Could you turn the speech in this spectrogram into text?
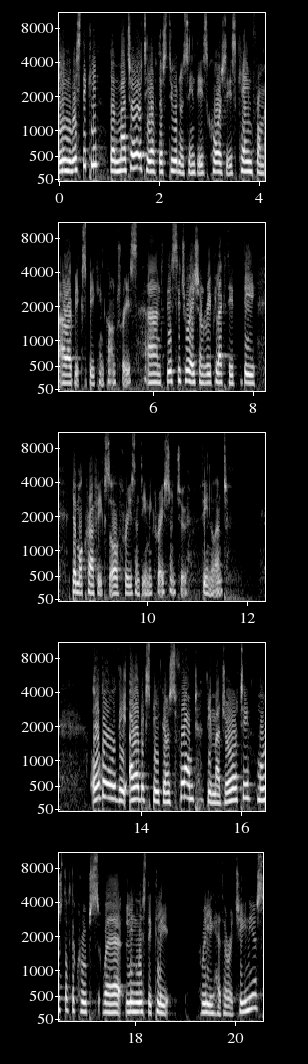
Linguistically, the majority of the students in these courses came from Arabic-speaking countries, and this situation reflected the demographics of recent immigration to Finland. Although the Arabic speakers formed the majority, most of the groups were linguistically really heterogeneous,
